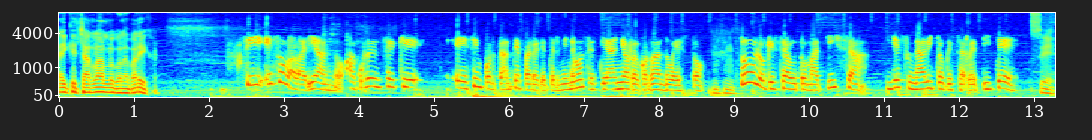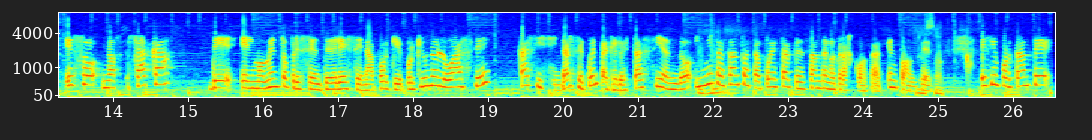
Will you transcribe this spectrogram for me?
hay que charlarlo con la pareja. Sí, eso va variando. Acuérdense que es importante para que terminemos este año recordando esto. Todo lo que se automatiza y es un hábito que se repite, Sí, eso nos saca del momento presente de la escena. ¿Por qué? Porque uno lo hace casi sin darse cuenta que lo está haciendo y mientras tanto hasta puede estar pensando en otras cosas. Entonces, exacto. es importante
